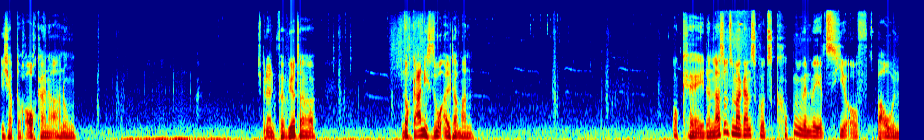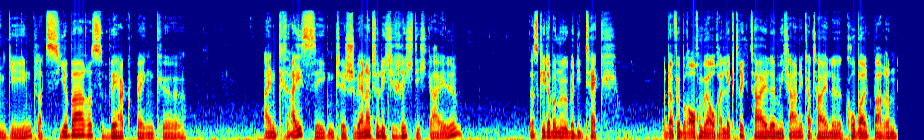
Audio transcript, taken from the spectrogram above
Ich habe doch auch keine Ahnung. Ich bin ein verwirrter, noch gar nicht so alter Mann. Okay, dann lass uns mal ganz kurz gucken, wenn wir jetzt hier auf Bauen gehen. Platzierbares Werkbänke. Ein Kreissägentisch wäre natürlich richtig geil. Das geht aber nur über die Tech. Und dafür brauchen wir auch Elektrikteile, Mechanikerteile, Kobaltbarren.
